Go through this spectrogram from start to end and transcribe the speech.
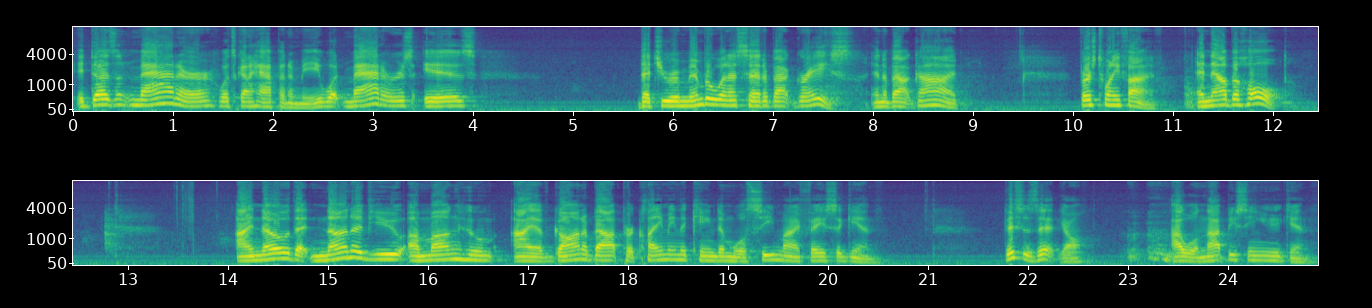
It doesn't matter what's going to happen to me. What matters is that you remember what I said about grace and about God. Verse 25 And now behold, I know that none of you among whom I have gone about proclaiming the kingdom will see my face again. This is it, y'all. I will not be seeing you again.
